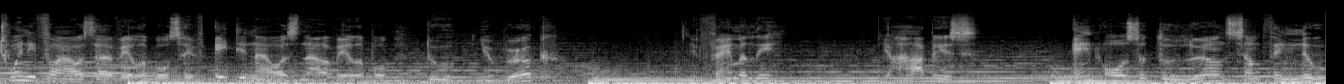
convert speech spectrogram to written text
24 hours are available, so you have 18 hours now available to your work, your family, your hobbies, and also to learn something new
